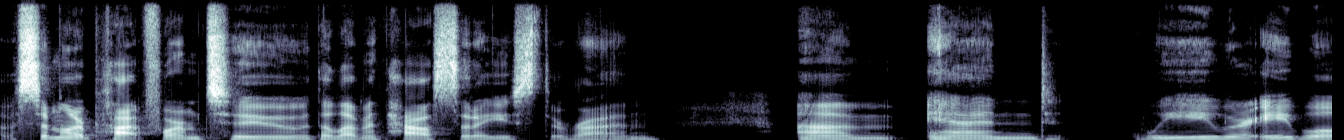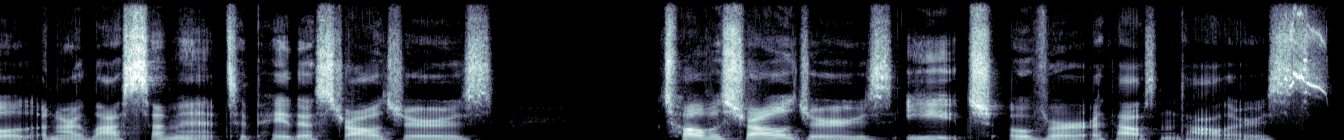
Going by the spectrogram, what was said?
a similar platform to the 11th house that I used to run. Um, and we were able in our last summit to pay the astrologers 12 astrologers each over a thousand dollars.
